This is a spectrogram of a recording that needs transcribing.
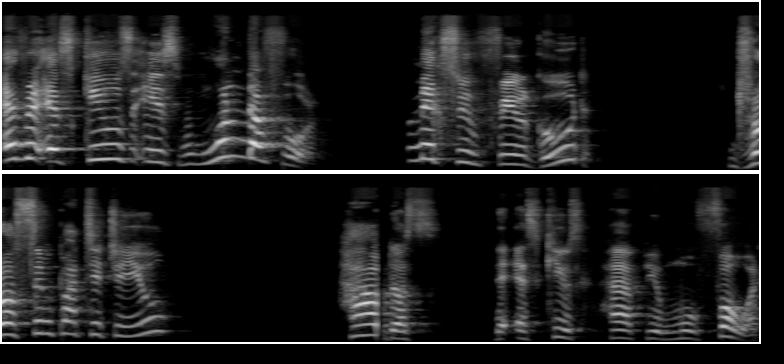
Every excuse is wonderful. Makes you feel good. Draw sympathy to you. How does the excuse help you move forward?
